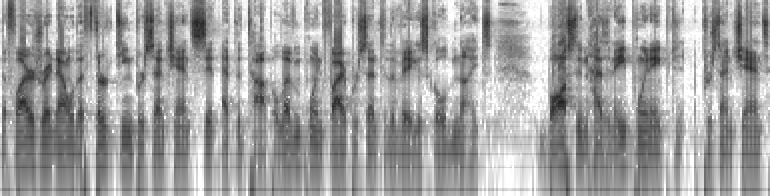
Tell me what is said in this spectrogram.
The Flyers right now with a 13% chance sit at the top, 11.5% to the Vegas Golden Knights. Boston has an 8.8% chance,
